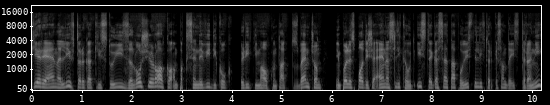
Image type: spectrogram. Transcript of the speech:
kjer je ena lifterka, ki stoji zelo široko, ampak se ne vidi, koliko rit ima v kontaktu z benčem. In pol je spodaj še ena slika od istega setupa, od iste lifterke, samo da iz strani,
